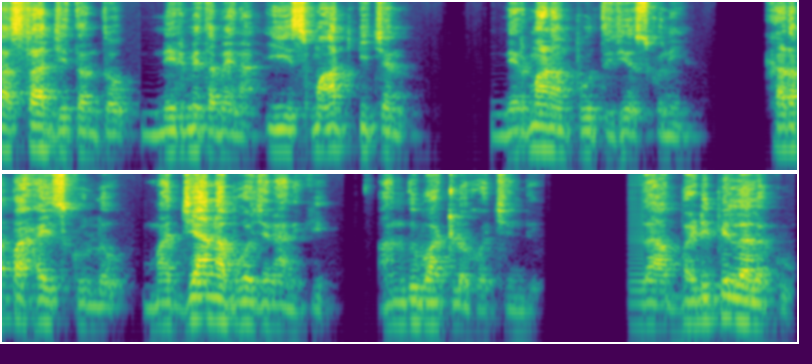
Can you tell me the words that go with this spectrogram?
కష్టార్జితంతో నిర్మితమైన ఈ స్మార్ట్ కిచెన్ నిర్మాణం పూర్తి చేసుకుని కడప హై స్కూల్లో మధ్యాహ్న భోజనానికి అందుబాటులోకి వచ్చింది. ఇలా బడి పిల్లలకు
